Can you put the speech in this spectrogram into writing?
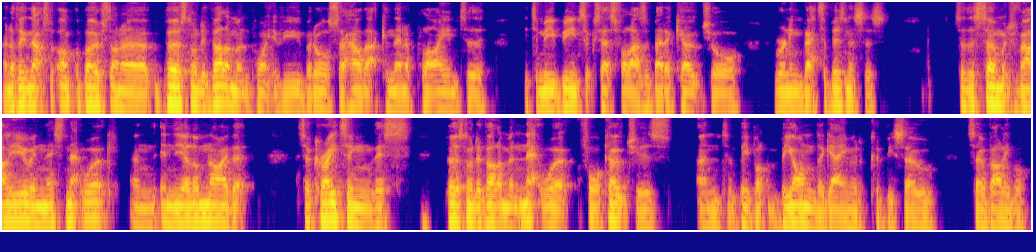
and I think that's both on a personal development point of view, but also how that can then apply into into me being successful as a better coach or running better businesses. So there's so much value in this network and in the alumni that so creating this personal development network for coaches and people beyond the game could be so so valuable.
